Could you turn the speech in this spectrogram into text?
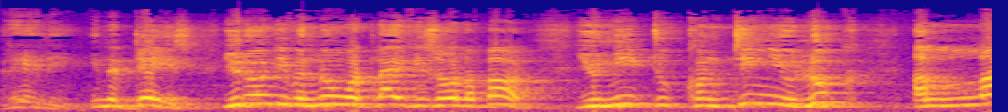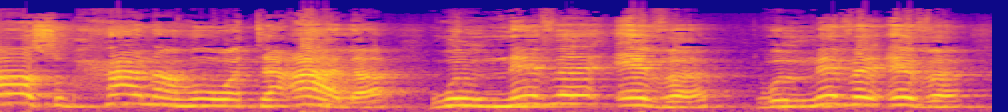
Really, in a daze. You don't even know what life is all about. You need to continue. Look, Allah subhanahu wa ta'ala will never ever, will never ever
